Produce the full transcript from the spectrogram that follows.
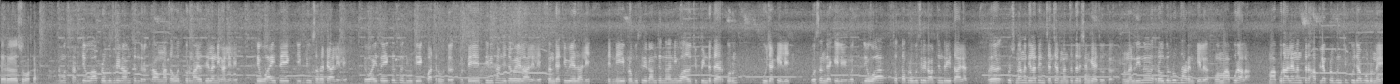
तर सुरुवात करा. नमस्कार. जेव्हा प्रभू श्री रामचंद्र रावणाचा वध करून अयोध्येला निघालेले तेव्हा इथे एक एक दिवसासाठी आलेले. तेव्हा इथं एकच नदी होती एक पात्र होतं. मग ते तिन्ही सांजेच्या वेळेला आलेले. संध्याची वेळ झाली. त्यांनी प्रभू श्रीरामचंद्रांनी वाळूची पिंड तयार करून पूजा केली व संध्या केली. मग जेव्हा स्वतः प्रभू श्रीरामचंद्र इथं आल्यात मग कृष्णा नदीला त्यांच्या चरणांचं दर्शन घ्यायचं होतं. मग नदीनं रौद्र रूप धारण केलं व महापूर आला. महापूर आल्यानंतर आपल्या प्रभूंची पूजा मोडू नये.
